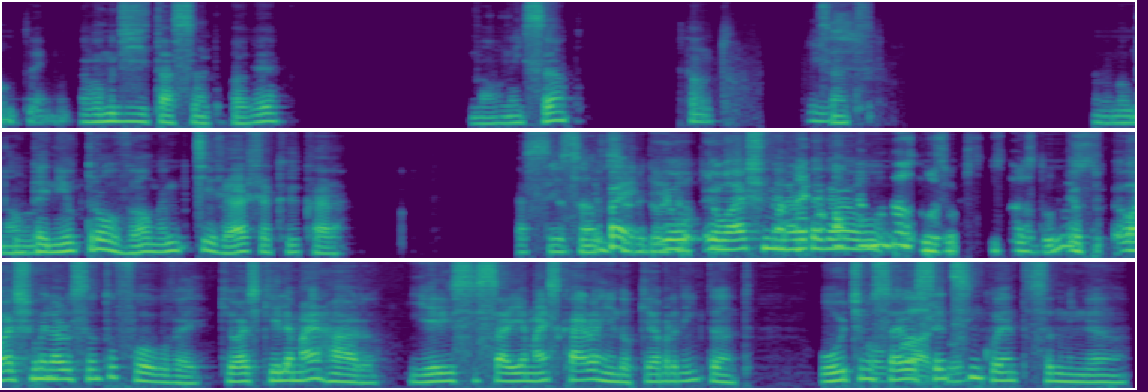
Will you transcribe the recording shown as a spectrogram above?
Não tem. Mas vamos digitar Santo pra ver? Não, nem Santo. Santo. Isso. Santo. Eu Não, Não tô- tem nem o trovão, mesmo que tivesse aqui, cara. Cacete. Santo servidor eu, eu acho melhor Pega pegar o. das duas, eu preciso das Eu, duas. eu acho melhor o Santo Fogo, velho. Que eu acho que ele é mais raro. E ele se sair é mais caro ainda, o quebra nem tanto. O último saiu a Concordo. 150, se eu não me engano.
